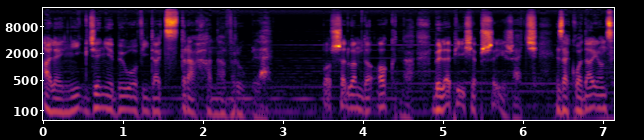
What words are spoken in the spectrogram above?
ale nigdzie nie było widać stracha na wróble. Podszedłem do okna, by lepiej się przyjrzeć, zakładając,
